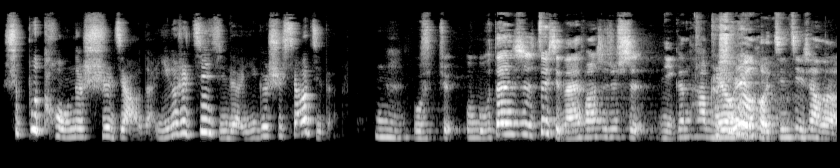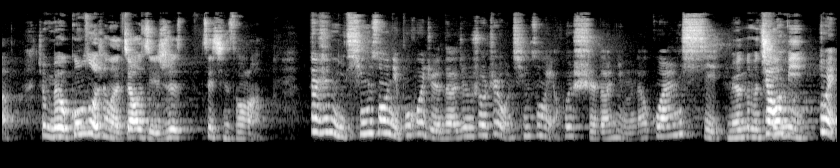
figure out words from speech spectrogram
是不同的视角的，一个是积极的，一个是消极的。嗯，我觉我，但是最简单的方式就是你跟他没有任何经济上的，就没有工作上的交集，是最轻松了。但是你轻松，你不会觉得，就是说这种轻松也会使得你们的关系没有那么亲密，对，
